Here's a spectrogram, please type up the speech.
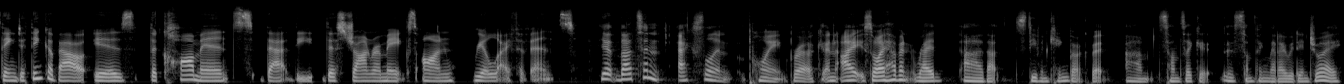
thing to think about is the comments that the this genre makes on real life events. Yeah, that's an excellent point, Brooke. And I so I haven't read uh, that Stephen King book, but um, sounds like it is something that I would enjoy.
